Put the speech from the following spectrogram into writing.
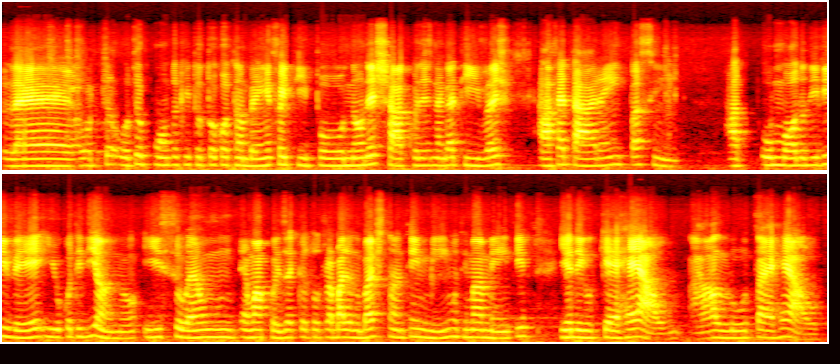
É, outro, outro ponto que tu tocou também foi, tipo, não deixar coisas negativas afetarem, tipo assim, a, o modo de viver e o cotidiano. Isso é, um, é uma coisa que eu estou trabalhando bastante em mim ultimamente e eu digo que é real. A luta é real.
